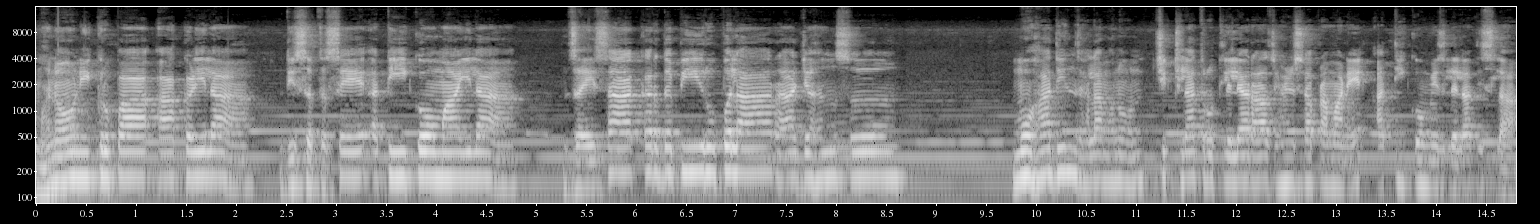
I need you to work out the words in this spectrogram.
म्हणून कृपा आकळीला दिसतसे अति कोमाईला जैसा कर्दपी रूपला राजहंस. मोहाधीन झाला म्हणून चिखलात रुतलेल्या राजहंसाप्रमाणे अति कोमेजलेला दिसला.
